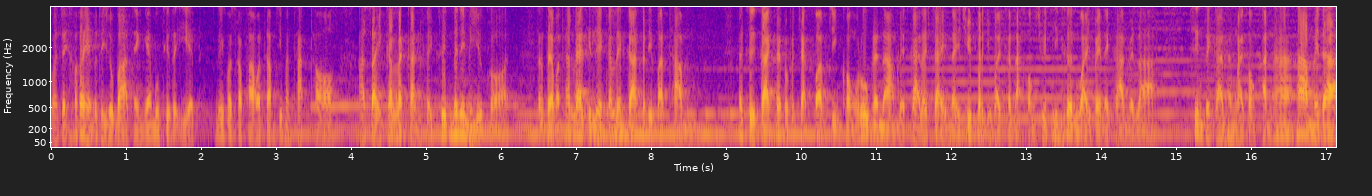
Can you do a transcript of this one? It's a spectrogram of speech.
มันจะเขาก็เห็นปฏิจุบาทในแง่มุมที่ละเอียดเรียกว่าสภาวธรรมที่มันถักทอ อาศัยกันและกันเกิดขึ้นไม่ได้มีอยู่ก่อน ตั้งแต่บรรทัดแรกที่เรียนกันเรื่องการปฏิบัติธรรมก็คือการเข้ประจักษ์ความจริงของรูปและนามและกายและใจในชีวิตปัจจุบันขณะของชีวิตที่เคลื่อนไหวไปในการเวลา ซึ่งเป็นการทำงานของขันห้าห้ามไม่ได้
